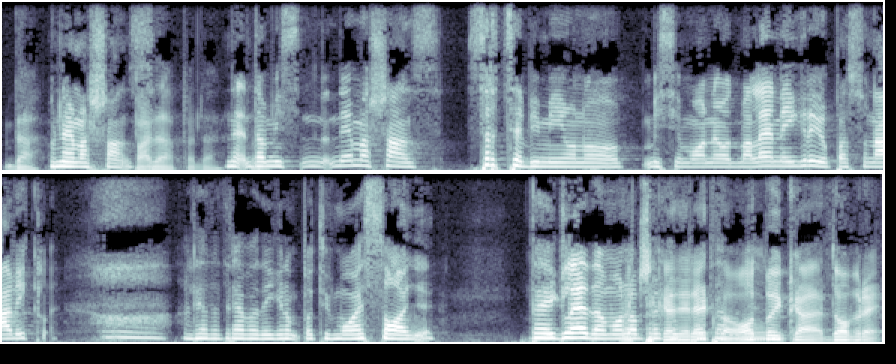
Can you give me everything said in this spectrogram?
Da, Nema šans. pa da, pa da. Ne, da mi, s- nema šans. Srce bi mi ono, mislim, one od malene igraju pa su navikle. ali ja da treba da igram protiv moje Sonje. Da je gledam ono Znači, preko kada je rekla odbojka, dobro je.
